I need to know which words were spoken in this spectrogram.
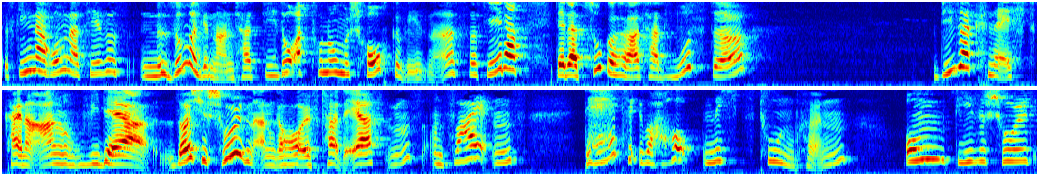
es ging darum, dass Jesus eine Summe genannt hat, die so astronomisch hoch gewesen ist, dass jeder, der dazugehört hat, wusste, dieser Knecht, keine Ahnung, wie der solche Schulden angehäuft hat, erstens. Und zweitens, der hätte überhaupt nichts tun können, um diese Schuld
